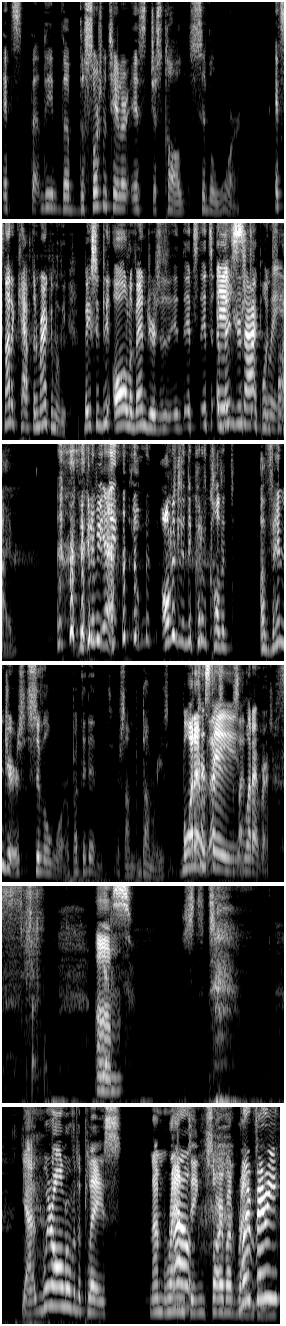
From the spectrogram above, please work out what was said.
it's the, the the the source material is just called Civil War. It's not a Captain America movie. Basically all Avengers is it, it's it's Avengers Exactly. 2.5. They could have Yeah. honestly they could have called it Avengers Civil War, but they didn't for some dumb reason. But whatever. Because that's they whatever. beside the point. Um, yes. Yeah, we're all over the place. And I'm ranting. Sorry about ranting. We're very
